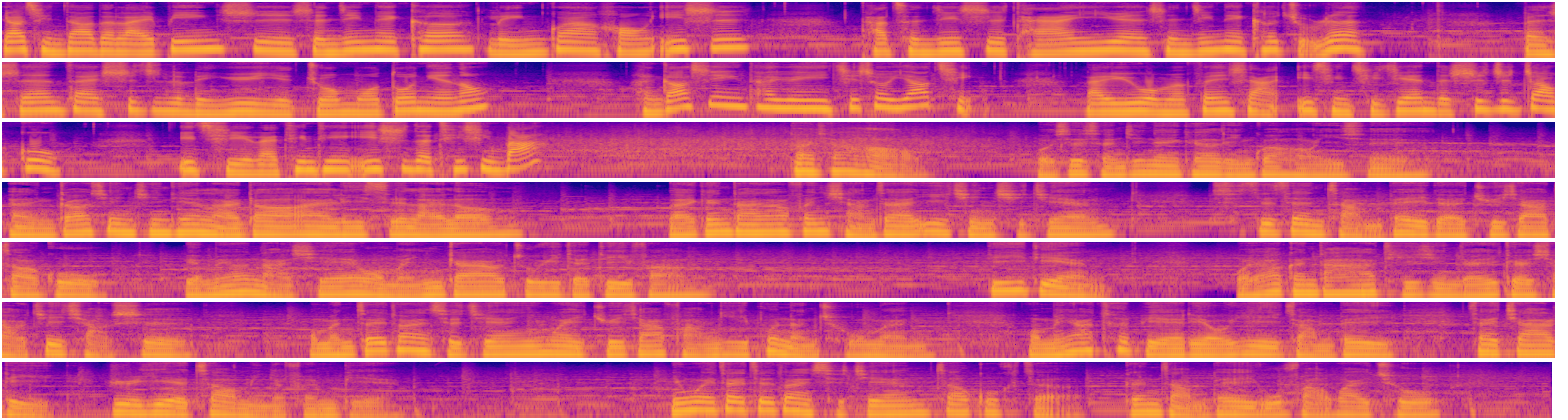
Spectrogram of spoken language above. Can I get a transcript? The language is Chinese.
邀请到的来宾是神经内科林冠宏医师，他曾经是台安医院神经内科主任，本身在失智的领域也琢磨多年哦。很高兴他愿意接受邀请。来与我们分享疫情期间的失智照顾，一起来听听医师的提醒吧。大家好，我是神经内科林冠宏医师，很高兴今天来到爱丽丝来喽，来跟大家分享在疫情期间失智症长辈的居家照顾有没有哪些我们应该要注意的地方。第一点，我要跟大家提醒的一个小技巧是。我们这段时间因为居家防疫不能出门，我们要特别留意长辈在家里日夜照明的分别。因为在这段时间，照顾者跟长辈无法外出，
